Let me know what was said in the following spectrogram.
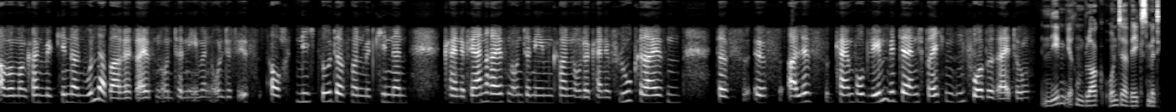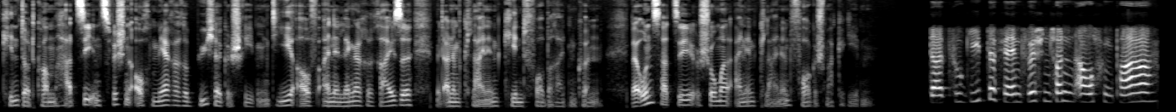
Aber man kann mit Kindern wunderbare Reisen unternehmen. Und es ist auch nicht so, dass man mit Kindern keine Fernreisen unternehmen kann oder keine Flugreisen. Das ist alles kein Problem mit der entsprechenden Vorbereitung. Neben ihrem Blog unterwegs mit Kind.com hat sie inzwischen auch mehrere Bücher geschrieben, die auf eine längere Reise mit einem kleinen Kind vorbereiten können. Bei uns hat sie schon mal einen kleinen Vorgeschmack gegeben. Dazu gibt es ja inzwischen schon auch ein paar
